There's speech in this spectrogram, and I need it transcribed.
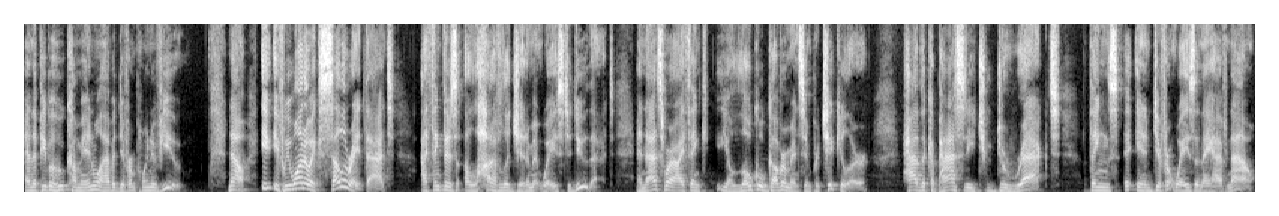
and the people who come in will have a different point of view. Now, if we want to accelerate that, I think there's a lot of legitimate ways to do that, and that's where I think you know local governments in particular have the capacity to direct things in different ways than they have now.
